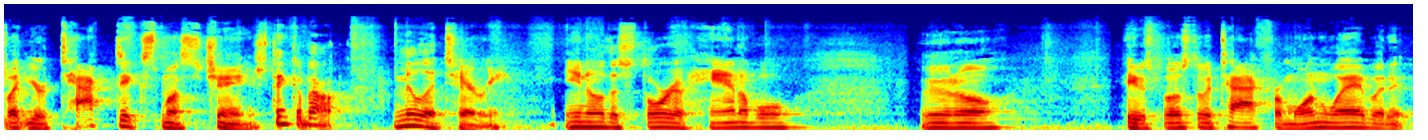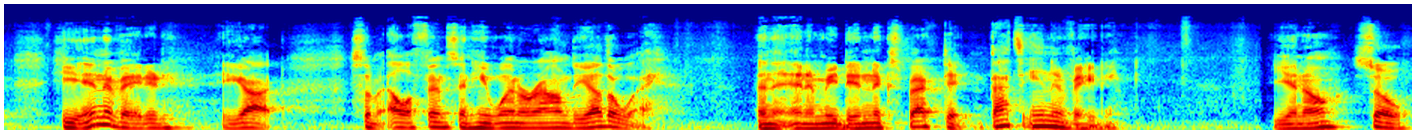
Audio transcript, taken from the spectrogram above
but your tactics must change. Think about military. You know, the story of Hannibal, you know, he was supposed to attack from one way, but it, he innovated. He got some elephants and he went around the other way. And the enemy didn't expect it. That's innovating. You know? So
